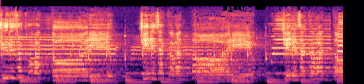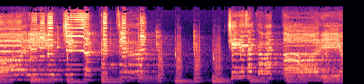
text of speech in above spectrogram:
Через акваторию, через акваторию Через акваторию мчится катерок. Через акваторию,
